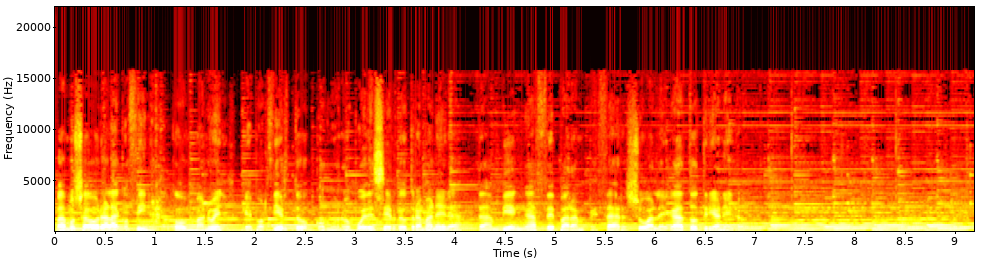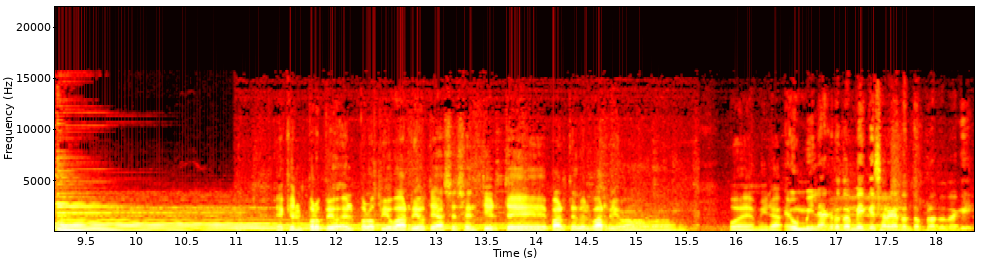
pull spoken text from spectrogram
Vamos ahora a la cocina, con Manuel, que por cierto, como no puede ser de otra manera, también hace para empezar su alegato trianero. Es que el propio, el propio barrio te hace sentirte parte del barrio, vamos. Pues mira, Es un milagro también que salga tantos platos de aquí.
